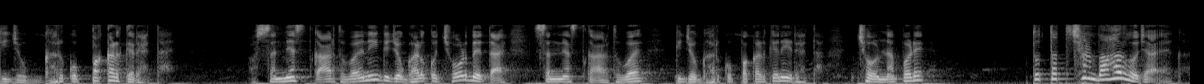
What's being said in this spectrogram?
कि जो घर को पकड़ के रहता है। और संन्यास्त का अर्थ वह नहीं कि जो घर को छोड़ देता है। संन्यास्त का अर्थ वह कि जो घर को पकड़ के नहीं रहता। छोड़ना पड़े तो तत्क्षण बाहर हो जाएगा।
